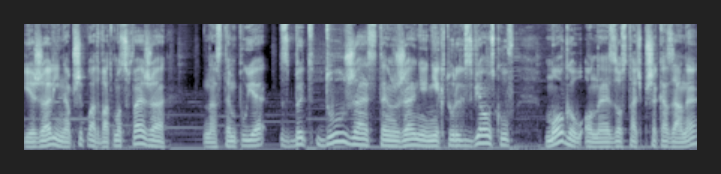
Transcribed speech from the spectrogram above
Jeżeli na przykład w atmosferze następuje zbyt duże stężenie niektórych związków, mogą one zostać przekazane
